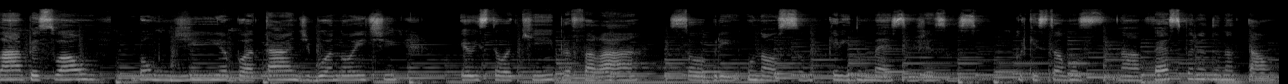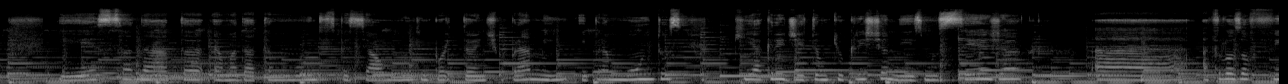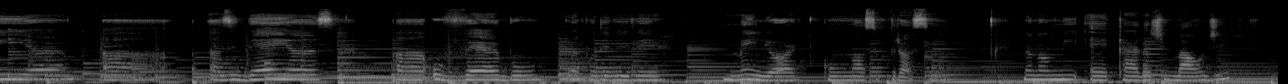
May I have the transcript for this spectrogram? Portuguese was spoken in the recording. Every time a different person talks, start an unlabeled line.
Olá pessoal, bom dia, boa tarde, boa noite. Eu estou aqui para falar sobre o nosso querido Mestre Jesus, porque estamos na véspera do Natal e essa data é uma data muito especial, muito importante para mim e para muitos que acreditam que o cristianismo seja a, a filosofia, a, as ideias, uh, o verbo para poder viver melhor com o nosso próximo. Meu nome é Carla Tibaldi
